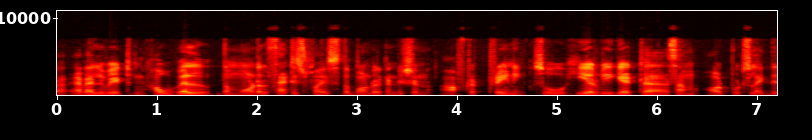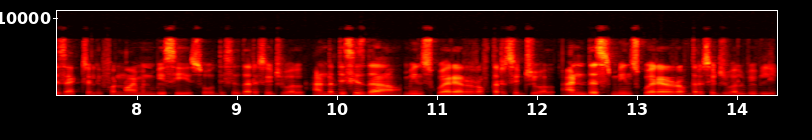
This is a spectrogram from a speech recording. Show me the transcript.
uh, evaluating how well the model satisfies the boundary condition after training. So here we get uh, some outputs like this actually for Neumann BC. So this is the residual and this is the mean square error of the residual and this mean square error of the residual we will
